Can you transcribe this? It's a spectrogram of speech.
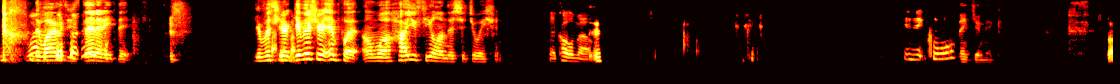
then why would you say anything? Give us your know. give us your input on well how you feel on this situation. Yeah, call him out. Is it cool? Thank you, Nick. All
